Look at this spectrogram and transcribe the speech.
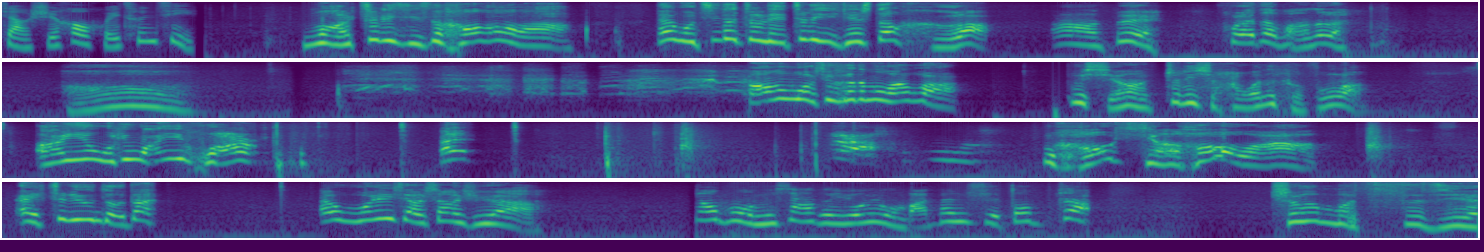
小时候回村记。哇，这里景色好好啊！哎，我记得这里，这里以前是条河啊，对，后来造房子了。哦。啊，我去和他们玩会儿。不行，这里小孩玩的可疯了。哎呀，我去玩一会儿。哎，啊，我好想，好好玩啊！哎，这里有扭蛋。哎，我也想上去啊。要不我们下个游泳吧？但是水到这儿。这么刺激！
